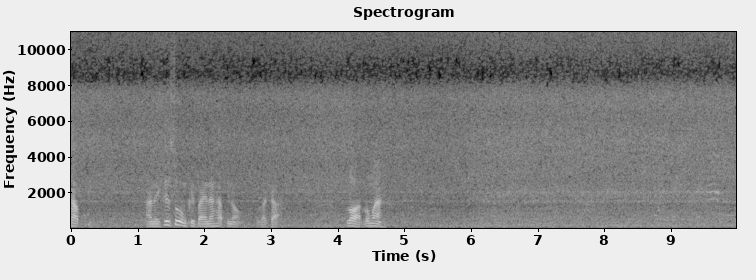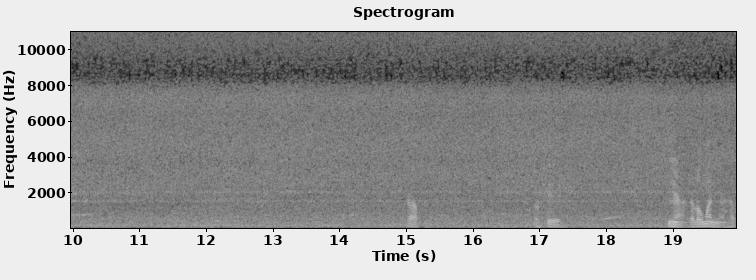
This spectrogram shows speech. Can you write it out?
ครับ อันนี้คือซูมขึ้นไปนะครับ พี่น้องแล้วก็ หลอดลงมา ครับ โอเค เนี่ยก็ลงมาเนี่ยครับ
